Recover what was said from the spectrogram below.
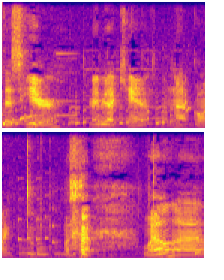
this here. Maybe I can. I'm not going... well, uh...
